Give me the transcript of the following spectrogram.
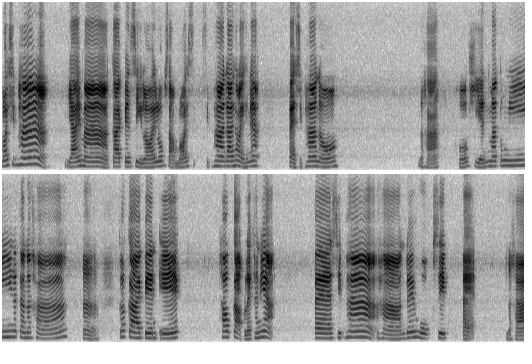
315ย้ายมากลายเป็น400ลบ315ได้เท่าไหร่คะเนี่ย85เนาะ นะคะ ขอเขียนมาตรงนี้แล้วกันนะคะ อ่า ก็กลายเป็น x เท่ากับอะไรคะเนี่ย 85 หารด้วย 68 นะคะ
